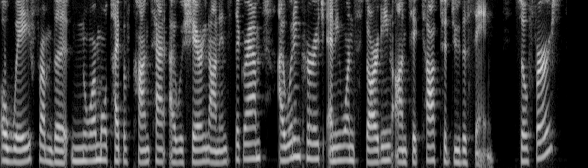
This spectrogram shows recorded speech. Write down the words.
away from the normal type of content I was sharing on Instagram, I would encourage anyone starting on TikTok to do the same. So, first,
